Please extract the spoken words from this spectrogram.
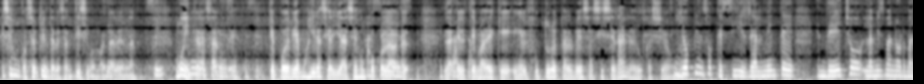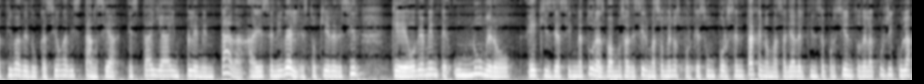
Ese es un concepto interesantísimo, Magdalena. Sí, Muy interesante. Que, podríamos ir hacia allá. Ese es un poco el tema de que en el futuro tal vez así será la educación. Yo pienso que sí. Realmente, de hecho, la misma normativa de educación a distancia está ya implementada a ese nivel. Esto quiere decir que obviamente un número X de asignaturas, vamos a decir más o menos porque es un porcentaje, no más allá del 15% de la currícula,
